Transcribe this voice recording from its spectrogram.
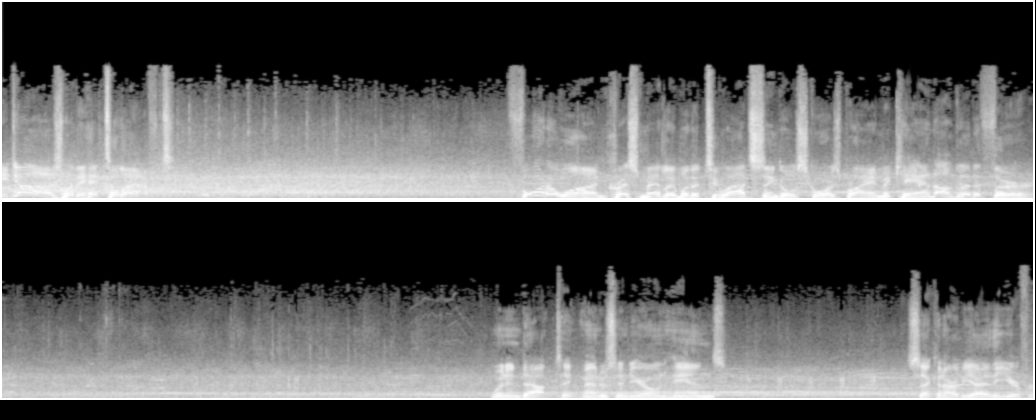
he does with a hit to left. Four to one. Kris Medlen with a two out single scores Brian McCann. Uggla to third. When in doubt, take matters into your own hands. Second RBI of the year for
